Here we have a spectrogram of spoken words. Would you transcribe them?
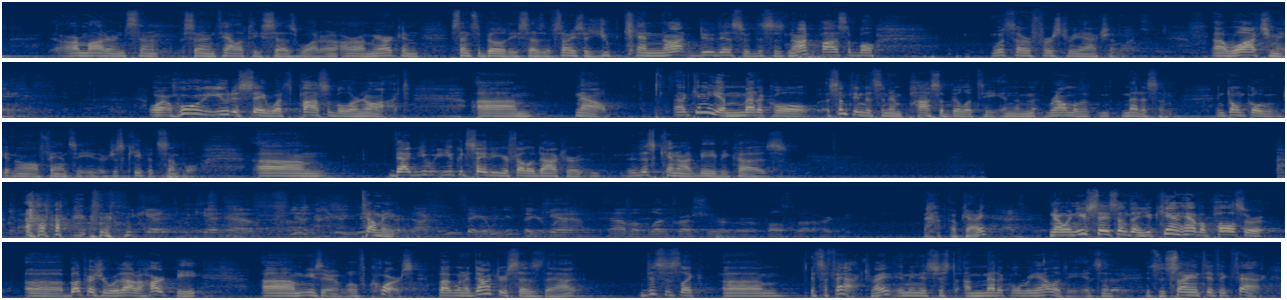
our modern sentimentality says what? Our, our, American sensibility says if somebody says, you cannot do this or this is not possible, what's our first reaction? Watch, uh, watch me. Or who are you to say what's possible or not? Um, now, uh, give me a medical, something that's an impossibility in the realm of medicine. And don't go getting all fancy either, just keep it simple. Um, that you, you could say to your fellow doctor, this cannot be because. you can't, you can't have. Uh, you, you, Tell me. Doctor, you figure, you figure you can't have a blood pressure or a pulse without a heartbeat. okay. Now, when you say something, you can't have a pulse or uh, blood pressure without a heartbeat, um, you say, well, of course. But when a doctor says that, this is like um, it's a fact, right? I mean, it's just a medical reality. It's a, it's a scientific fact.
